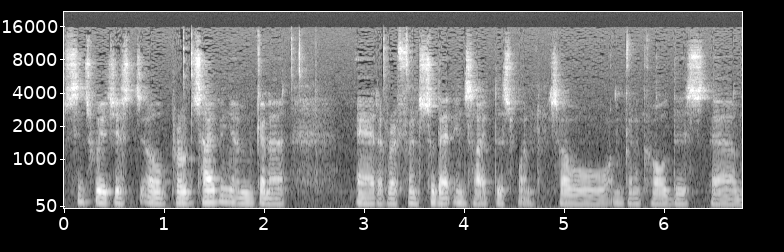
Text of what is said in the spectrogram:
since we're just all prototyping, I'm gonna add a reference to that inside this one. So I'm gonna call this um,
